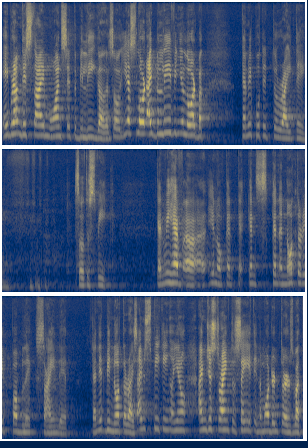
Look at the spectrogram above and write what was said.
Abraham this time wants it to be legal. And so, yes, Lord, I believe in you, Lord, but can we put it to writing, so to speak? Can we have, uh, you know, can, can, can a notary public sign it? Can it be notarized? I'm speaking, you know, I'm just trying to say it in the modern terms, but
